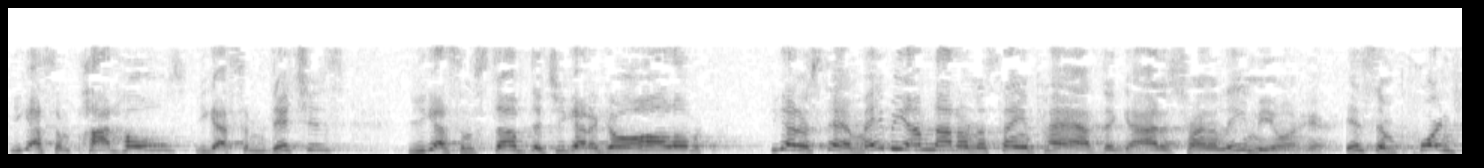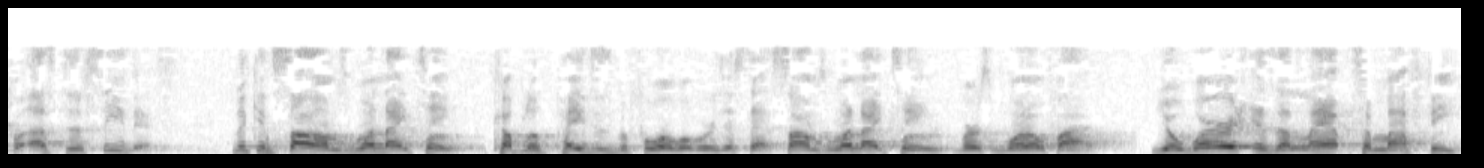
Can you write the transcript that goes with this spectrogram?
you got some potholes, you got some ditches, you got some stuff that you got to go all over. You got to understand, maybe I'm not on the same path that God is trying to lead me on here. It's important for us to see this. Look in Psalms 119, a couple of pages before what we were just at. Psalms 119, verse 105. Your word is a lamp to my feet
